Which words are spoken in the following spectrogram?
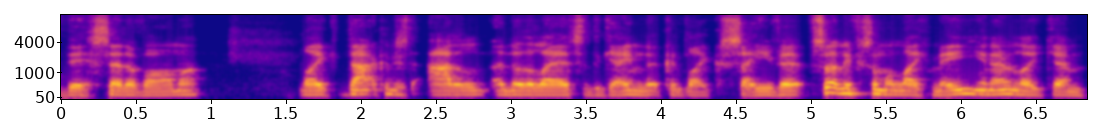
this set of armor like that could just add a, another layer to the game that could like save it certainly for someone like me you know like um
